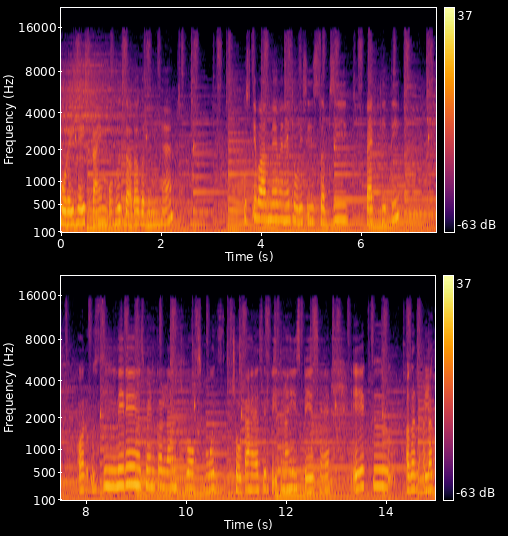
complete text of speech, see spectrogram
हो रही है। इस टाइम बहुत ज़्यादा गर्मी है। उसके बाद में मैंने थोड़ी सी सब्ज़ी पैक की थी और उस मेरे हस्बैंड का लंच बॉक्स बहुत छोटा है, सिर्फ़ इतना ही स्पेस है। एक अगर अलग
